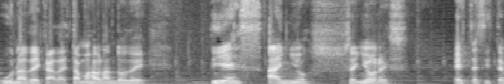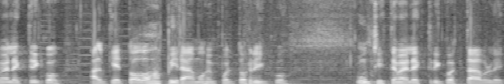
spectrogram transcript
una década. Estamos hablando de 10 años, señores. Este sistema eléctrico al que todos aspiramos en Puerto Rico, un sistema eléctrico estable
